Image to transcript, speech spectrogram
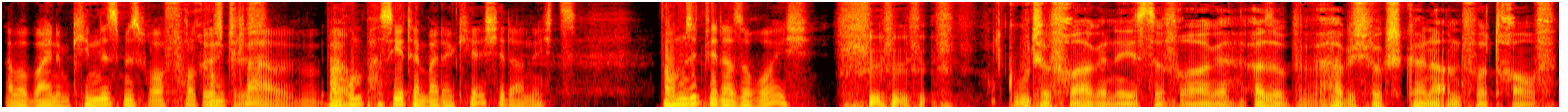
aber bei einem Kindesmissbrauch vollkommen Richtig. klar. Warum passiert denn bei der Kirche da nichts? Warum sind wir da so ruhig? Gute Frage, nächste Frage. Also habe ich wirklich keine Antwort drauf.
